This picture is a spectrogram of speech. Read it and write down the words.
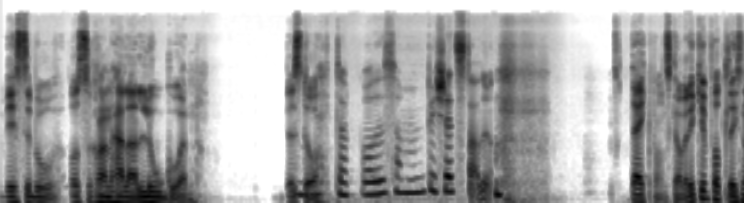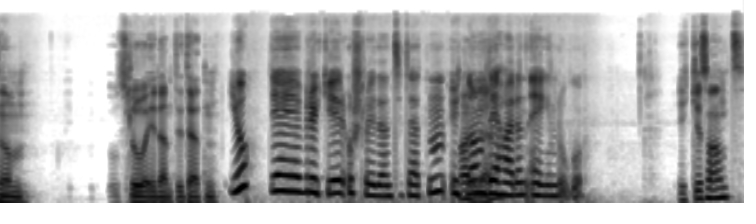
visse behov, og så kan heller logoen bestå. Nettopp på det samme Bislett stadion. Deichman skal vel ikke fått liksom Oslo-identiteten? Jo, de bruker Oslo-identiteten, utenom de har en egen logo. Ikke sant?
